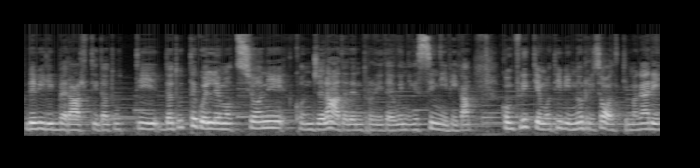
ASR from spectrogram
devi liberarti da, tutti, da tutte quelle emozioni congelate dentro di te, quindi che significa? Conflitti emotivi non risolti, magari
